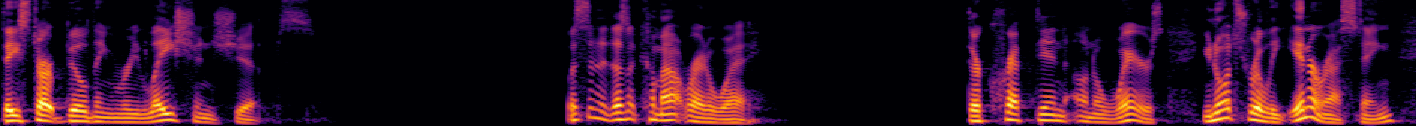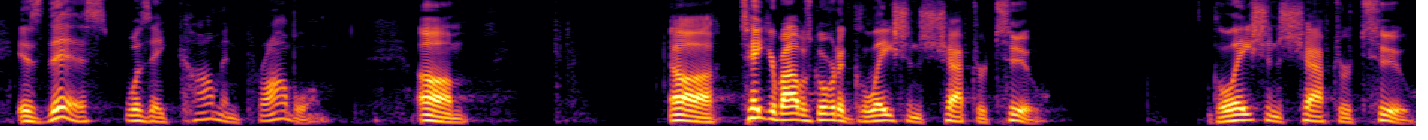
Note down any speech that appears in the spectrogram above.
They start building relationships. Listen, it doesn't come out right away. They're crept in unawares. You know what's really interesting is this was a common problem. Um, uh, take your Bibles, go over to Galatians chapter 2. Galatians chapter 2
